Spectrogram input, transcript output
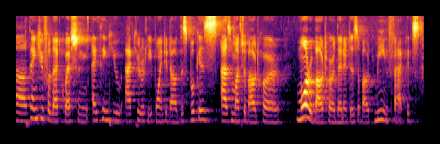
Uh, thank you for that question. I think you accurately pointed out this book is as much about her, more about her than it is about me, in fact. It's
